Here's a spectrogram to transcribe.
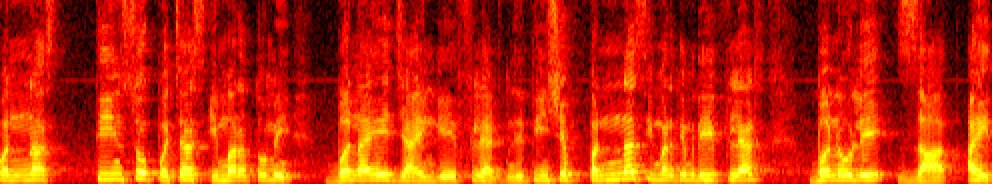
पन्नास तीन सौ पचास इमारतों में बनाए जाएंगे फ्लॅट म्हणजे तीनशे पन्नास इमारतीमध्ये हे फ्लॅट्स बनवले जात आहेत.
